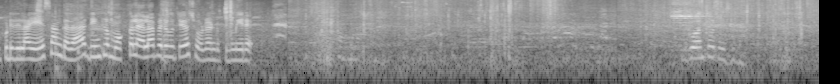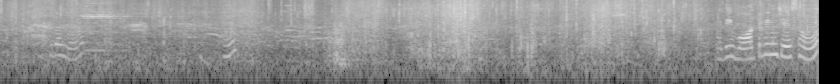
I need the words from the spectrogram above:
ఇప్పుడు ఇది ఇలా వేసాం కదా దీంట్లో మొక్కలు ఎలా పెరుగుతాయో చూడండి ఇప్పుడు మీరే. అది వాటరింగ్ చేసాము.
